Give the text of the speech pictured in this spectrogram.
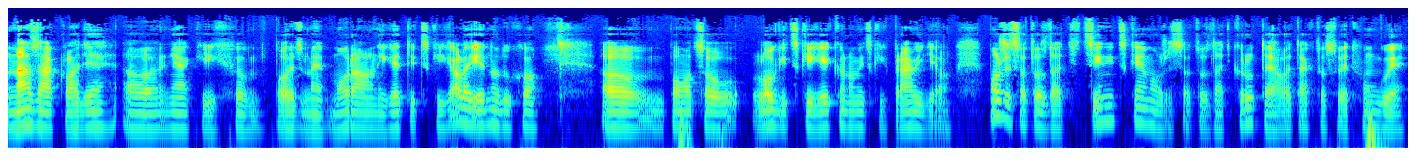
na základe nejakých, povedzme, morálnych, etických, ale jednoducho pomocou logických, ekonomických pravidel. Môže sa to zdať cynické, môže sa to zdať kruté, ale takto svet funguje.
